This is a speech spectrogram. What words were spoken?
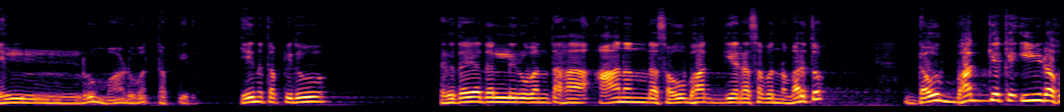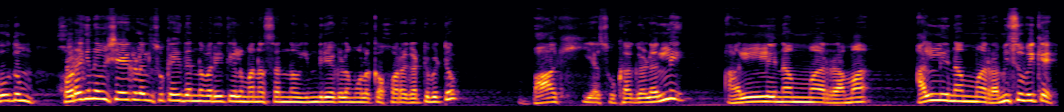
ಎಲ್ಲರೂ ಮಾಡುವ ತಪ್ಪಿದು. ಏನು ತಪ್ಪಿದು? ಹೃದಯದಲ್ಲಿರುವಂತಹ ಆನಂದ ಸೌಭಾಗ್ಯ ರಸವನ್ನು ಮರೆತು ದೌರ್ಭಾಗ್ಯಕ್ಕೆ ಈಡಹುದು ಹೊರಗಿನ ವಿಷಯಗಳಲ್ಲಿ ಸುಖ ಇದೆನ್ನುವ ರೀತಿಯಲ್ಲಿ ಮನಸ್ಸನ್ನು ಇಂದ್ರಿಯಗಳ ಮೂಲಕ ಹೊರಗಟ್ಟುಬಿಟ್ಟು ಬಾಹ್ಯ ಸುಖಗಳಲ್ಲಿ ಅಲ್ಲಿ ನಮ್ಮ ರಮ, ಅಲ್ಲಿ ನಮ್ಮ ರಮಿಸುವಿಕೆ,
